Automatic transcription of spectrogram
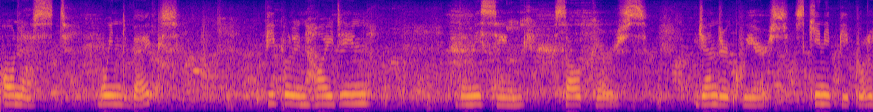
honest windbags, people in hiding, the missing sulkers, genderqueers, skinny people,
